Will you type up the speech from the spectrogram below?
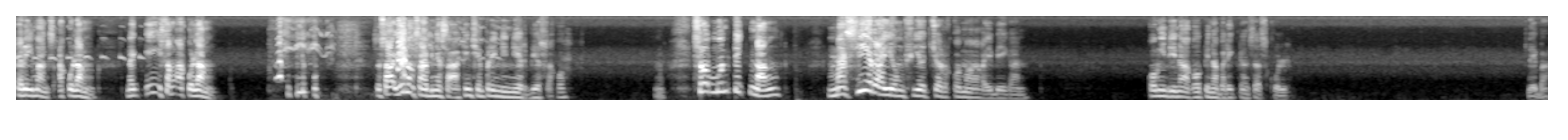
three months, ako lang. Nag-iisang ako lang. so sa, yun ang sabi niya sa akin, syempre ninervyos ako. So muntik nang masira yung future ko mga kaibigan. Kung hindi na ako pinabalik dun sa school. ba?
